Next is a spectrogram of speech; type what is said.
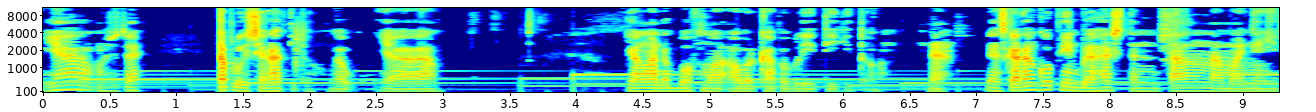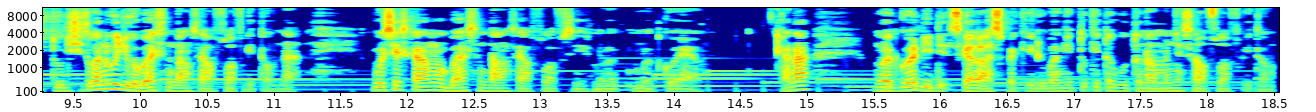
Ya maksudnya kita perlu istirahat gitu. Nggak Ya jangan above our capability gitu Nah, dan sekarang gue pengen bahas tentang namanya itu. Di situ kan gue juga bahas tentang self love gitu. Nah, gue sih sekarang mau bahas tentang self love sih menurut menurut gue ya. Karena menurut gue di segala aspek kehidupan itu kita butuh namanya self love gitu.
